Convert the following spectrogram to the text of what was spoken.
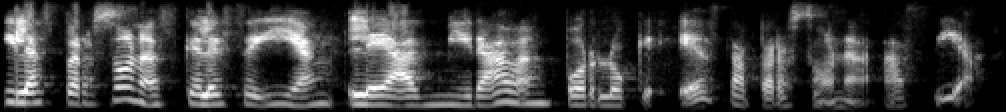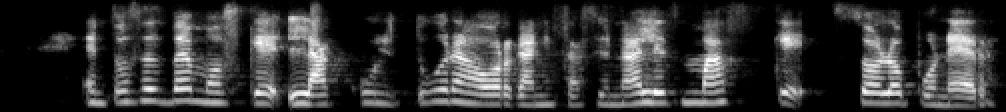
Y las personas que le seguían le admiraban por lo que esta persona hacía. Entonces vemos que la cultura organizacional es más que solo poner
